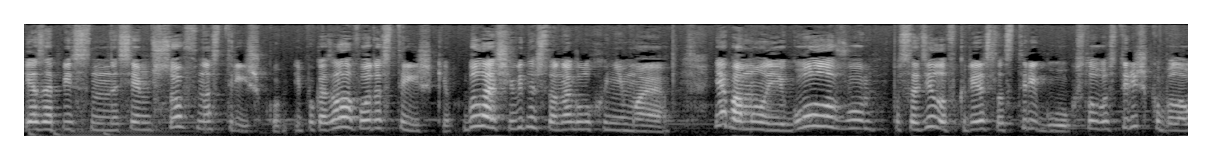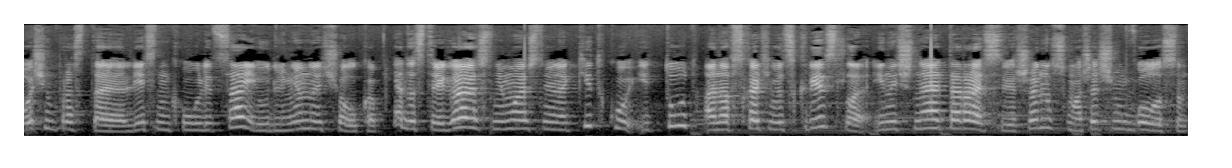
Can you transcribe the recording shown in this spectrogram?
«Я записана на 7 часов на стрижку». И показала фото стрижки. Было очевидно, что она глухонемая. Я помыла ей голову, посадила в кресло стригу. К слову, стрижка была очень простая. Лесенка у лица и удлиненная челка. Я достригаю, снимаю с нее накидку, и тут она вскакивает с кресла и начинает орать совершенно сумасшедшим голосом.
